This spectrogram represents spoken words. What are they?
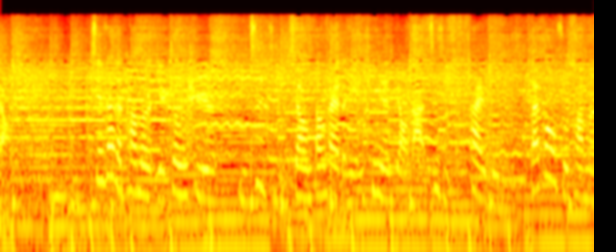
想。现在的他们也正是以自己向当代的年轻人表达自己的态度，来告诉他们，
